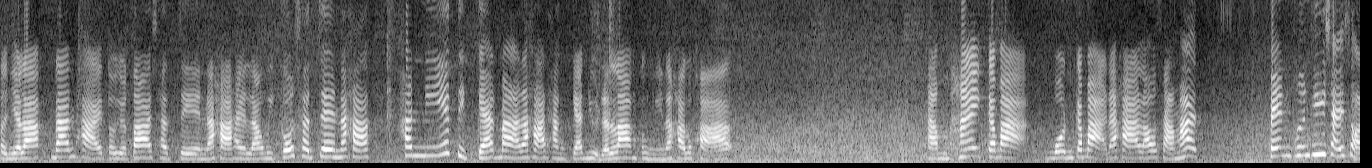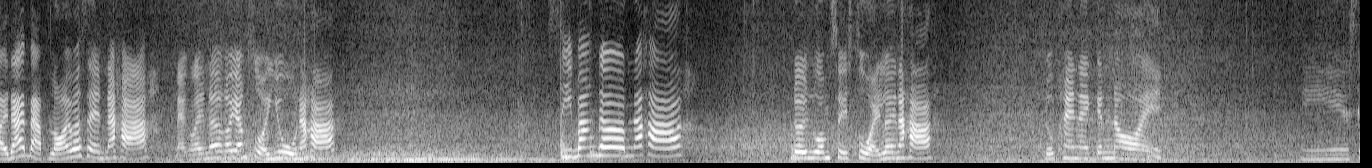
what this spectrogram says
สัญลักษณ์ด้านท้ายโตโยต้าชัดเจนนะคะไฮลักวิโก้ชัดเจนนะคะคันนี้ติดแก๊สมานะคะ ทางแก๊สอยู่ด้านล่างตรงนี้นะคะ ลูกค้า ทำให้กระบะบนกระบะนะคะ เราสามารถเป็นพื้นที่ใช้สอยได้แบบร้อยเปอร์เซ็นต์นะคะแบ็คไลเนอร์ก็ยังสวยอยู่นะคะ สีบางเดิมนะคะ โดยรวมสวยๆเลยนะคะ ดูภายในกันหน่อย นี่ส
